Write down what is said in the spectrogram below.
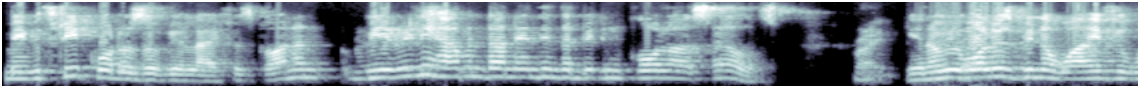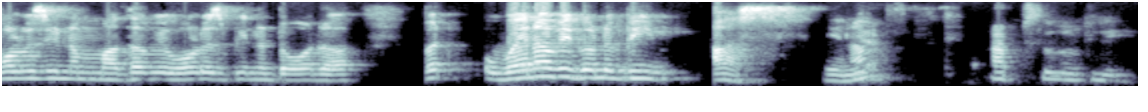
maybe three quarters of your life is gone and we really haven't done anything that we can call ourselves Right. you know, we've always been a wife, we've always been a mother, we've always been a daughter. But when are we going to be us? You know? Yes, absolutely.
